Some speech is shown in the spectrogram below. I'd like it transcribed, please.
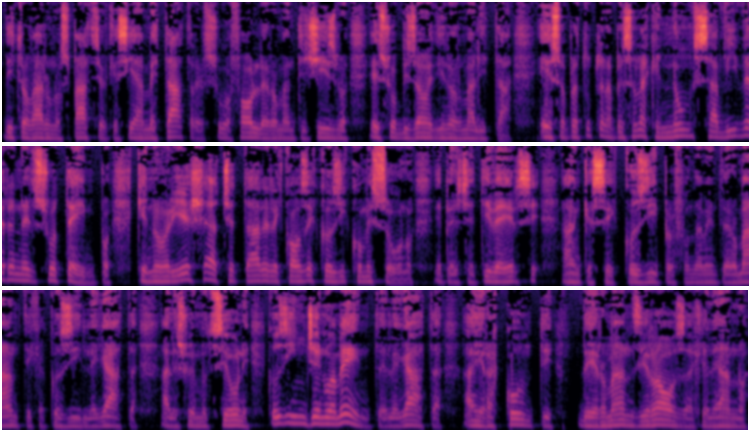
di trovare uno spazio che sia a metà tra il suo folle romanticismo e il suo bisogno di normalità, è soprattutto una persona che non sa vivere nel suo tempo, che non riesce a accettare le cose così come sono e per certi versi, anche se così profondamente romantica, così legata alle sue emozioni, così ingenuamente legata ai racconti dei romanzi rosa che le hanno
